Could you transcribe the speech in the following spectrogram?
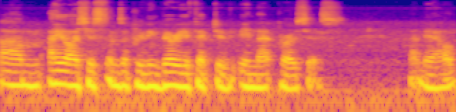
um, AI systems are proving very effective in that process. Uh, now,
